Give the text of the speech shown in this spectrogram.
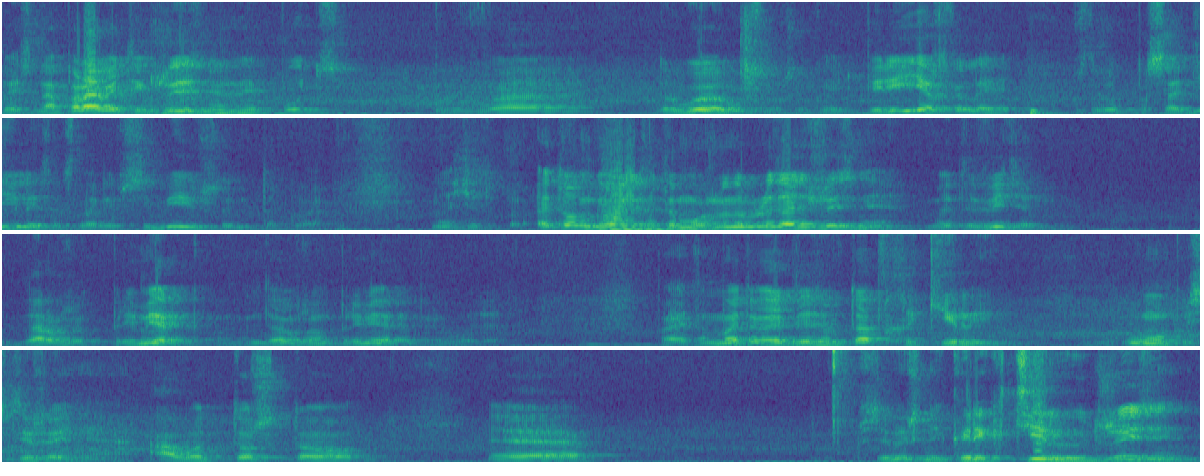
То есть направить их жизненный путь в э, другое русло, чтобы говорить, переехали, чтобы их посадили, сослали в Сибирь, что-нибудь такое. Значит, это он говорит, это можно наблюдать в жизни, мы это видим. Даже примеры, даже он примеры приводит. Поэтому это говорит результат хакиры, умопостижения. А вот то, что э, Всевышний корректирует жизнь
